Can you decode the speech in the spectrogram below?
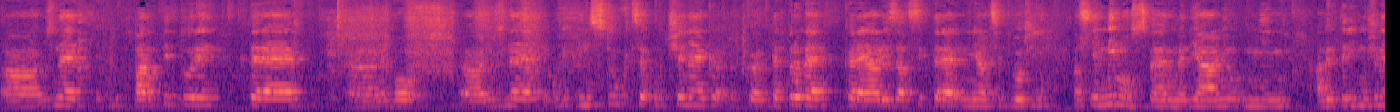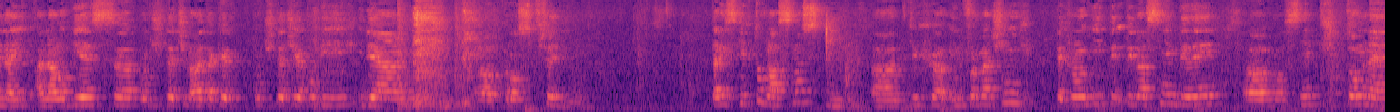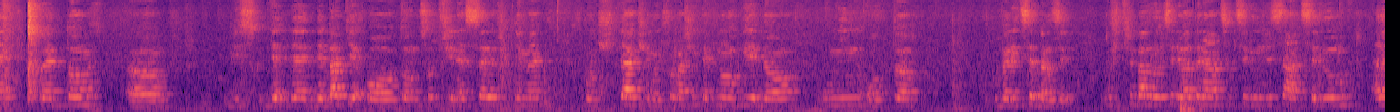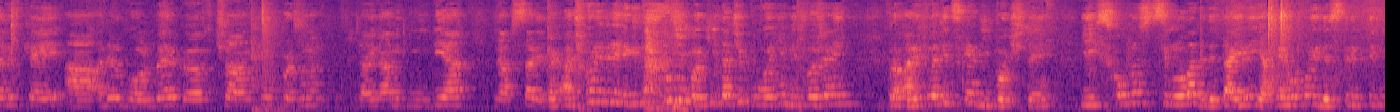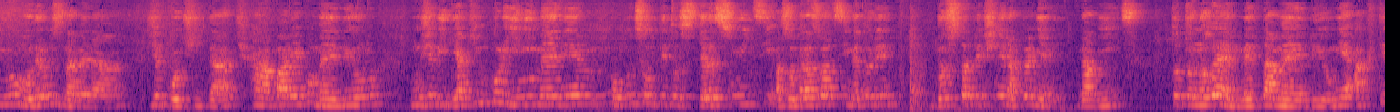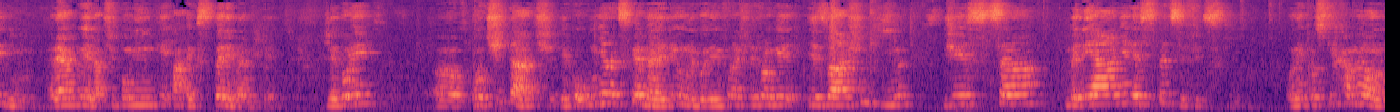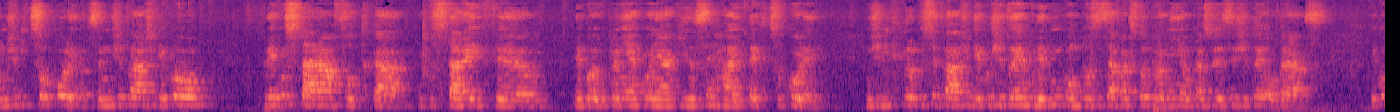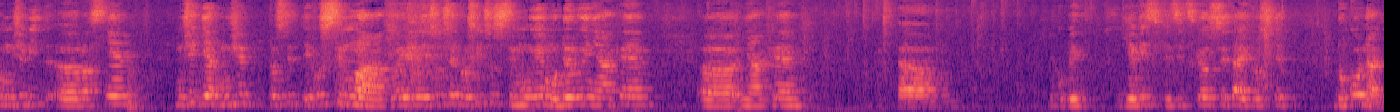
uh, různé partitury, které, nebo uh, různé jakoby, instrukce určené k, k, teprve k realizaci, které umělci tvoří vlastně mimo sféru mediálního umění a ve kterých můžeme najít analogie s počítačem, ale také počítače jako jejich ideální uh, prostředí. Tady z těchto vlastností, eh, těch eh, informačních technologií, ty, ty vlastně byly eh, vlastně přítomné v tom de, de, debatě o tom, co přinese, řekněme, počítač nebo informační technologie do umění od jako velice brzy. Už třeba v roce 1977 Ellen Kay a Adele Goldberg v článku Personal Dynamic Media napsali, tak ačkoliv byly digitální počítače původně vytvořeny pro aritmetické výpočty jejich schopnost simulovat detaily jakéhokoliv deskriptivního modelu znamená, že počítač, chápán jako médium, může být jakýmkoliv jiným médiem, pokud jsou tyto stělesňující a zobrazovací metody dostatečně naplněny. Navíc, toto nové metamédium je aktivní, reaguje na připomínky a experimenty. Neboli uh, počítač jako umělecké médium nebo informační technologie je zvláštní tím, že je zcela mediálně nespecifický. On je prostě chameleon, může být cokoliv. On se může tvářit jako, jako stará fotka, jako starý film, nebo úplně jako nějaký zase high-tech cokoliv. Může být chvilku se tvářit jako, že to je hudební kompozice a pak se to promění a ukazuje se, že to je obraz. Jako může být uh, vlastně může, dělat, může prostě jako simulátor, jako něco, co je prostě, co simuluje, modeluje nějaké, uh, nějaké um, jakoby jevy z fyzického světa, je prostě dokonalý.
